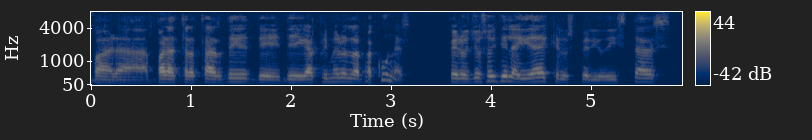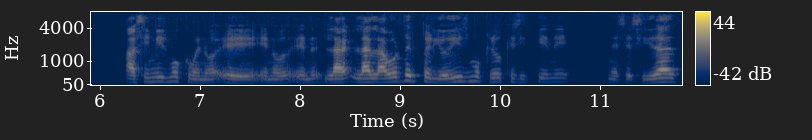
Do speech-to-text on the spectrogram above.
para, para tratar de, de, llegar primero a las vacunas. Pero yo soy de la idea de que los periodistas, asimismo como en, eh, la, la, labor del periodismo creo que sí tiene necesidad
